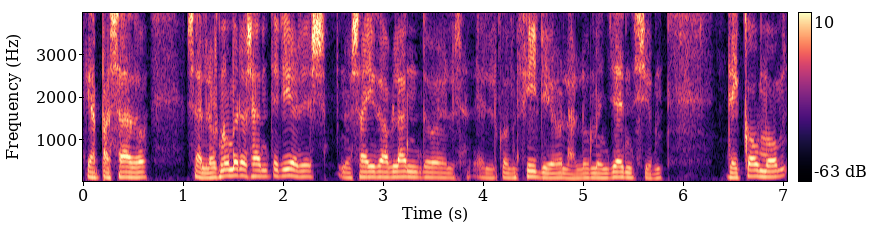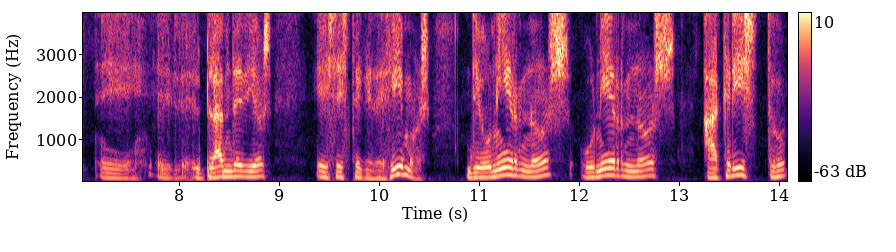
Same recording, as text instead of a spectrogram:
¿Qué ha pasado? O sea, en los números anteriores nos ha ido hablando el, concilio, la Lumen Gentium, de cómo eh, el plan de Dios es este que decimos, de unirnos, unirnos a Cristo,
